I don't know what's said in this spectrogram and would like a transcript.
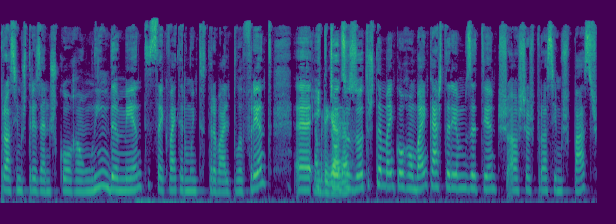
próximos três anos corram lindamente. Sei que vai ter muito trabalho pela frente uh, e que todos os outros também corram bem. Cá estaremos atentos aos seus próximos passos.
